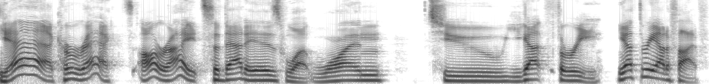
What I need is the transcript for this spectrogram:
Yeah, correct. All right. So that is what one, two. You got three. You got three out of five.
